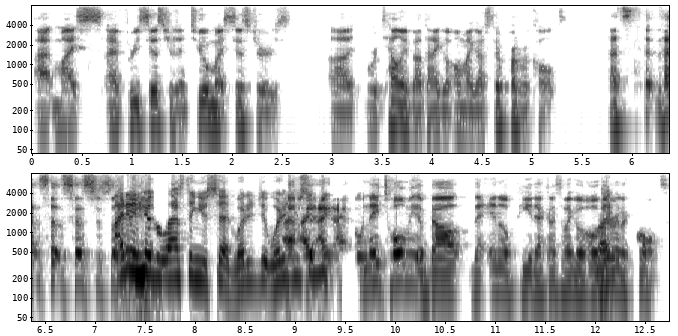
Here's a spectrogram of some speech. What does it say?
I, my I have three sisters, and two of my sisters uh, were telling me about that. I go, oh my gosh, they're part of a cult. That's that's that's, that's just. I didn't hear the last thing you said. What did you What did you say? I, I, when they told me about the NLP, that kind of stuff, I go, oh, right? they're in a cult.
